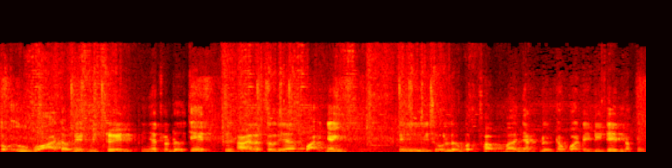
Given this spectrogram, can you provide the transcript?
tối ưu hóa cho việc đi trên Thứ nhất là đỡ chết, thứ hai là clear quá nhanh thì số lượng vật phẩm mà nhặt được trong quá trình đi trên là cũng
